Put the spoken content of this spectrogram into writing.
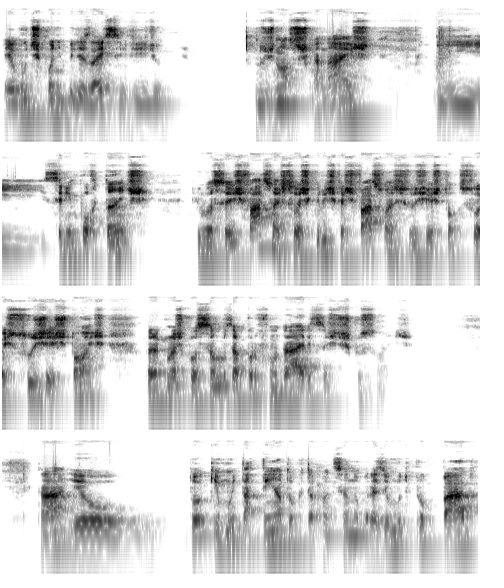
Eu vou disponibilizar esse vídeo nos nossos canais e seria importante que vocês façam as suas críticas, façam as suas sugestões para que nós possamos aprofundar essas discussões. Tá? Eu estou aqui muito atento ao que está acontecendo no Brasil, muito preocupado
